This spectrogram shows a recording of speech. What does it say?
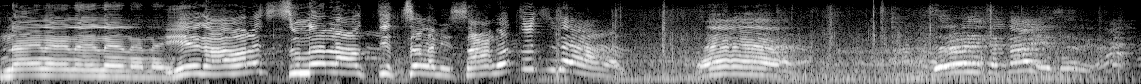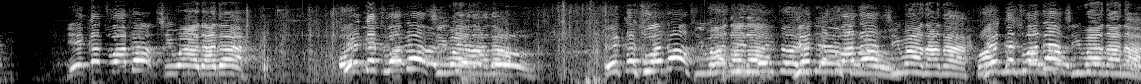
नाही नाही नाही नाही नाही नाही. हे गावाला चुना लावते. चला मी सांगतोच? एकच वादा शिवा दादा. एकच वादा शिवा दादा. एकच वादा शिवा दादा. एकच वादा शिवा दादा. एकच वादा शिवा दादा.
